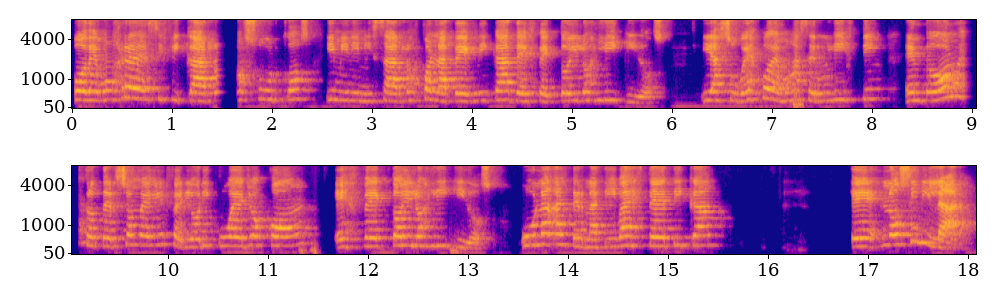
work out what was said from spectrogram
Podemos redensificar los surcos y minimizarlos con la técnica de efecto hilos líquidos. Y a su vez podemos hacer un lifting en todo nuestro tercio medio inferior y cuello con efecto y los líquidos, una alternativa estética eh, no similar,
